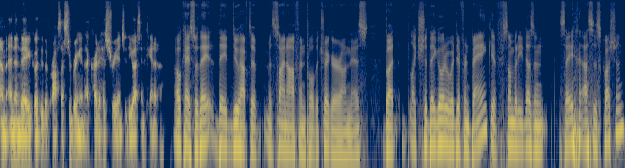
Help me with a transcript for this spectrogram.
um, and then they go through the process to bring in that credit history into the U.S. and Canada. Okay, so they they do have to sign off and pull the trigger on this. But like, should they go to a different bank if somebody doesn't say ask this question?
